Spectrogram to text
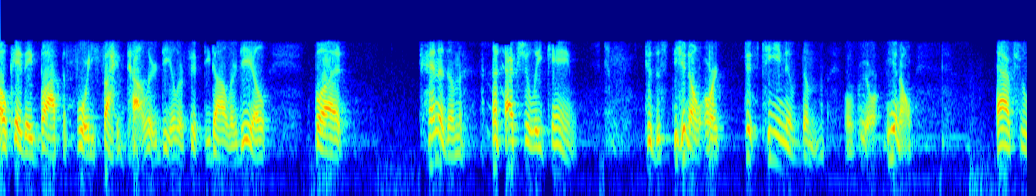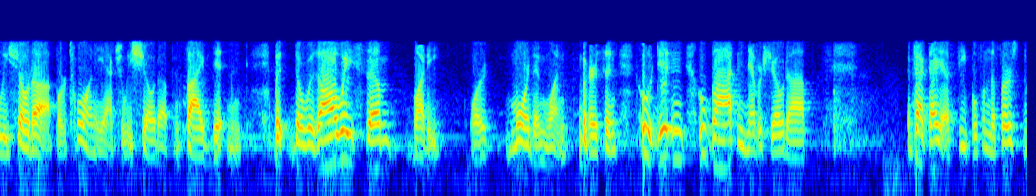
okay, they bought the $45 deal or $50 deal, but 10 of them actually came to the you know, or 15 of them, or, or you know, actually showed up, or 20 actually showed up, and five didn't. But there was always somebody, or more than one person, who didn't, who bought and never showed up. In fact, I have people from the first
